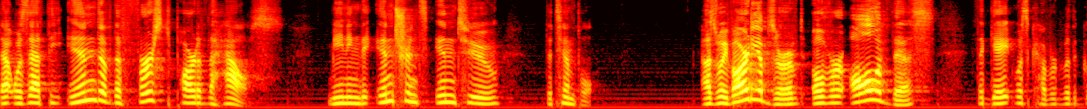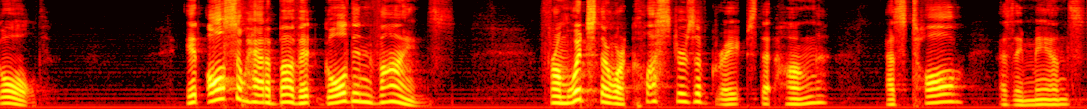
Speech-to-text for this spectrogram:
that was at the end of the first part of the house meaning the entrance into the temple. As we've already observed, over all of this, the gate was covered with gold. It also had above it golden vines, from which there were clusters of grapes that hung as tall as a man's.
